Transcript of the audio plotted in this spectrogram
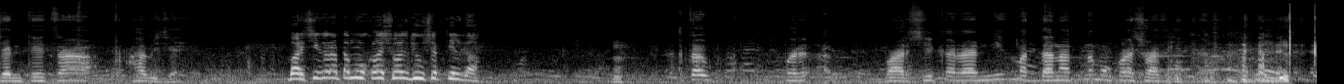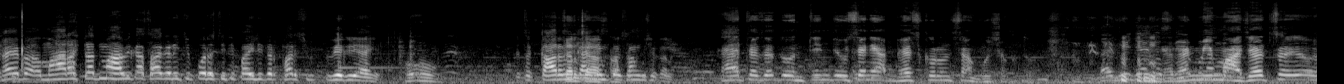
जनतेचा हा विजय आहे. बार्शीकर आता मोकळा श्वास घेऊ शकतील का? आता पर बार्शीकरांनीच मतदानातनं मोकळा श्वास घेतला. साहेब महाराष्ट्रात महाविकास आघाडीची परिस्थिती पाहिली तर फार वेगळी आहे. हो. त्याचं कारण कारण काय नेमकं? सांगू शकाल? काय त्याचा दोन तीन दिवसांनी अभ्यास करून सांगू शकतो. कारण मी माझ्याच अ,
